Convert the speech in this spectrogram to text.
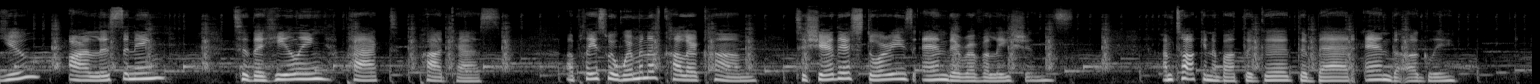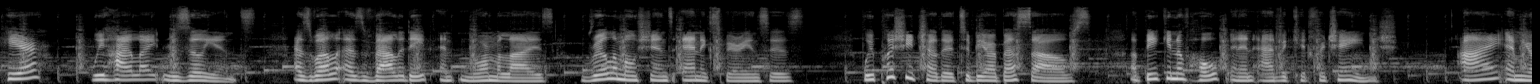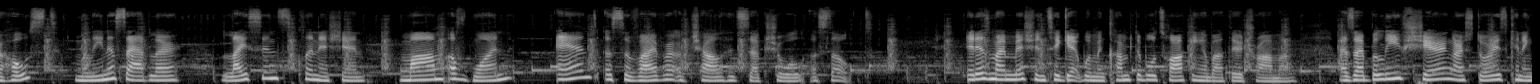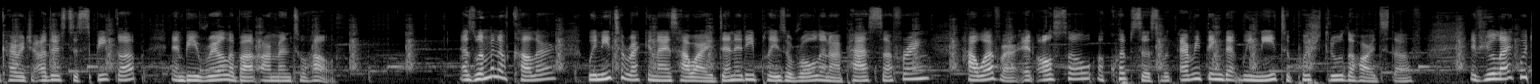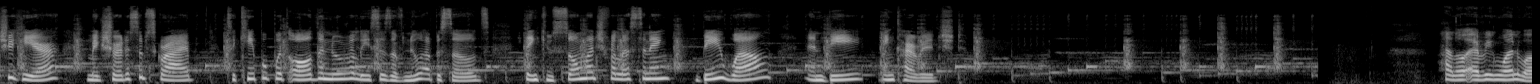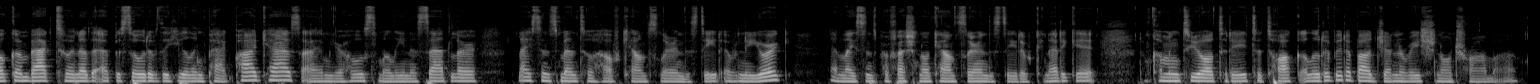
You are listening to the Healing Pact podcast, a place where women of color come to share their stories and their revelations. I'm talking about the good, the bad, and the ugly. Here, we highlight resilience as well as validate and normalize real emotions and experiences. We push each other to be our best selves, a beacon of hope and an advocate for change. I am your host, Melena Saddler, licensed clinician, mom of one, and a survivor of childhood sexual assault. It is my mission to get women comfortable talking about their trauma, as I believe sharing our stories can encourage others to speak up and be real about our mental health. As women of color, we need to recognize how our identity plays a role in our past suffering. However, it also equips us with everything that we need to push through the hard stuff. If you like what you hear, make sure to subscribe to keep up with all the new releases of new episodes. Thank you so much for listening. Be well and be encouraged. Hello, everyone. Welcome back to another episode of the Healing Pact podcast. I am your host, Melena Saddler, licensed mental health counselor in the state of New York and licensed professional counselor in the state of Connecticut. I'm coming to you all today to talk a little bit about generational trauma.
